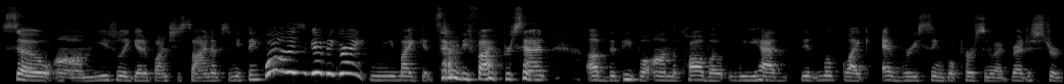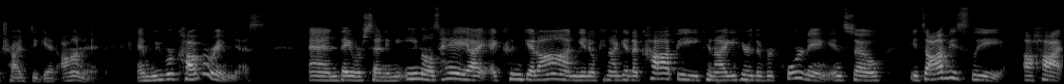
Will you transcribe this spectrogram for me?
So um, usually get a bunch of signups and you think, well, this is going to be great. And you might get 75% of the people on the call, but we had, it looked like every single person who had registered tried to get on it. And we were covering this and they were sending me emails hey I, I, couldn't get on you know can i get a copy? Can i hear the recording? And so it's obviously a hot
